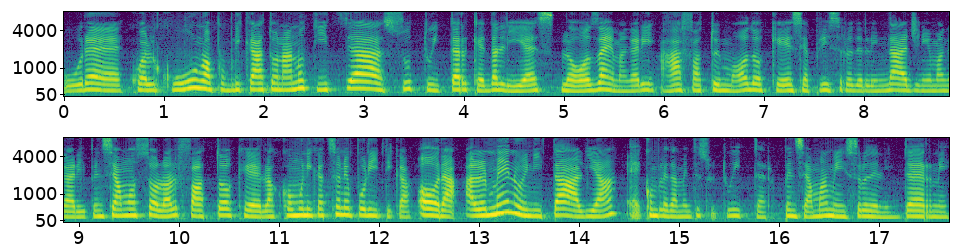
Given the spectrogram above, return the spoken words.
oppure qualcuno ha pubblicato una notizia su Twitter che da lì è esplosa e magari ha fatto in modo che si aprissero delle indagini, magari pensiamo solo al fatto che la comunicazione politica ora, almeno in Italia, è completamente su Twitter. Pensiamo al ministro degli interni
